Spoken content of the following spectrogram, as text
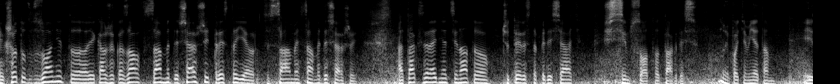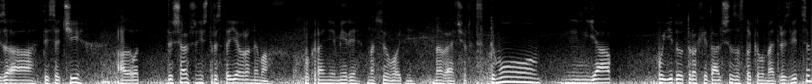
Якщо тут в зоні, то як я вже казав, саме дешевший 300 євро. Це саме саме дешевший. А так середня ціна то 450 700, отак десь. Ну і потім є там і за тисячі, але от дешевше ніж 300 євро нема. По крайній мірі на сьогодні, на вечір. Тому я поїду трохи далі за 100 кілометрів звідси.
